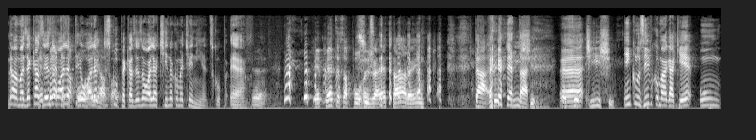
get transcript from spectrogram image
Não, mas é que às vezes eu Repete olho, eu olho aí, rapaz. desculpa, é que às vezes eu olho a Tina como é Tianinha, desculpa. É. Repete essa porra. Isso aí. já é tara, hein? Tá. tá. Fetiche. É É, fetiche. Inclusive com uma HQ, um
